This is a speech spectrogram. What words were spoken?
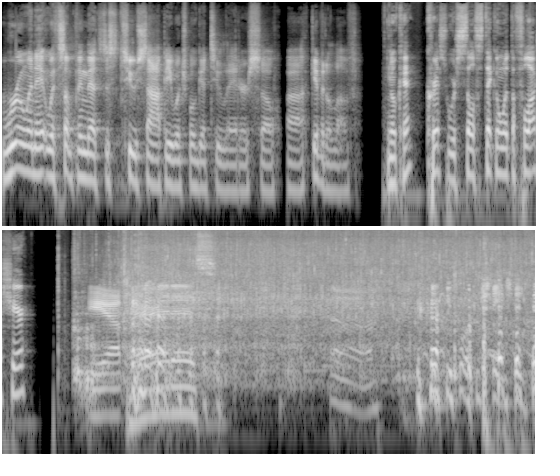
ruin it with something that's just too soppy, which we'll get to later. So uh, give it a love. Okay, Chris, we're still sticking with the flush here. Yep. There it is. you won't change his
